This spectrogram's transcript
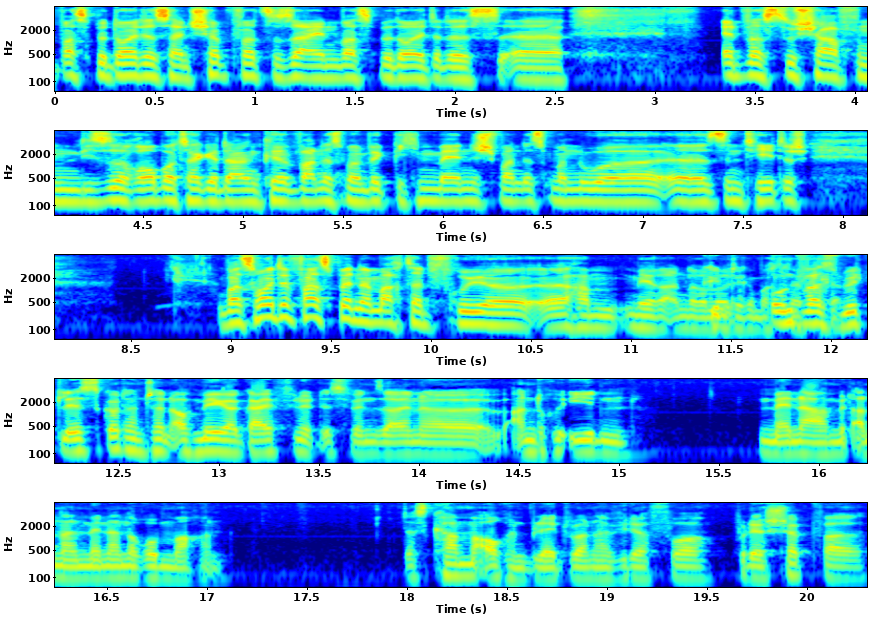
was bedeutet es, ein Schöpfer zu sein, was bedeutet es, äh, etwas zu schaffen, diese Robotergedanke, wann ist man wirklich ein Mensch, wann ist man nur äh, synthetisch. Was heute Fassbender macht, hat früher äh, haben mehrere andere Leute gemacht. Und was Ridley Scott anscheinend auch mega geil findet, ist, wenn seine Androiden Männer mit anderen Männern rummachen. Das kam auch in Blade Runner wieder vor, wo der Schöpfer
